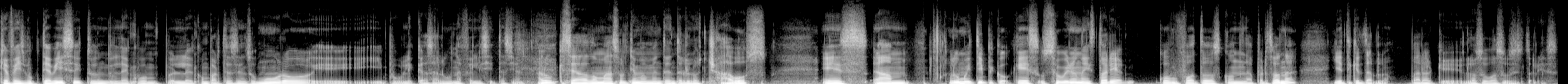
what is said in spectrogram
que Facebook te avise y tú le, compartes en su muro y, publicas alguna felicitación. Algo que se ha dado más últimamente entre los chavos es algo muy típico, que es subir una historia con fotos con la persona y etiquetarlo para que lo suba a sus historias.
